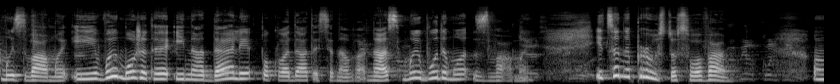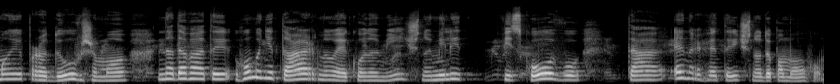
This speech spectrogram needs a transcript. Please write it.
Ми з вами, і ви можете і надалі покладатися на нас. Ми будемо з вами. І це не просто слова. Ми продовжимо надавати гуманітарну, економічну, мілі... військову та енергетичну допомогу.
